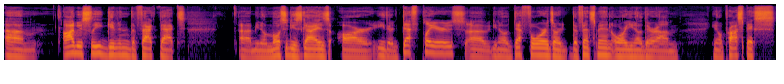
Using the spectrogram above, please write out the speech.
Um, obviously, given the fact that um, you know most of these guys are either deaf players, uh, you know, deaf forwards or defensemen, or you know they're um, you know prospects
